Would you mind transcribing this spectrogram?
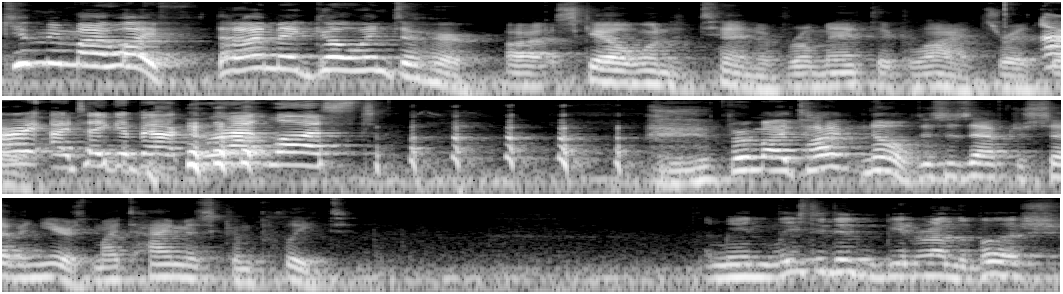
Give me my wife, that I may go into her. All right, scale 1 to 10 of romantic lines right there. All right, I take it back. We're at lust. For my time, no, this is after seven years. My time is complete. I mean, at least he didn't beat around the bush.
